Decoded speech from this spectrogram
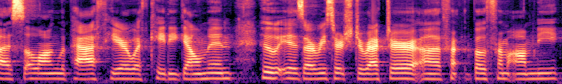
us along the path here with Katie Gelman, who is our research director, uh, both from Omni.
